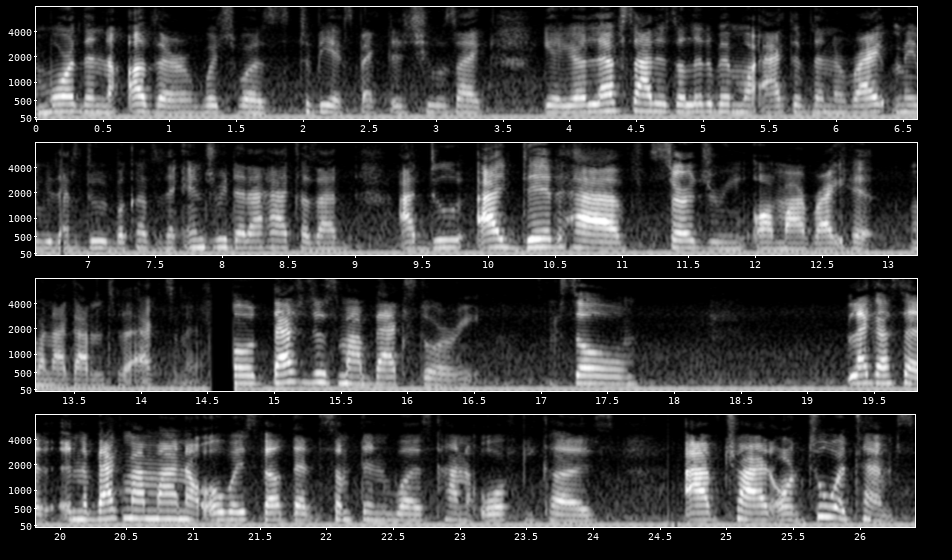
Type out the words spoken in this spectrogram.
more than the other, which was to be expected. She was like, Yeah, your left side is a little bit more active than the right. Maybe that's due because of the injury that I had because I I do I did have surgery on my right hip when I got into the accident. So that's just my backstory. So like I said, in the back of my mind I always felt that something was kinda off because I've tried on two attempts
